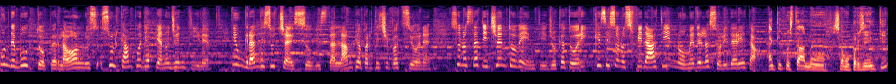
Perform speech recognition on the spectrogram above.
Un debutto per la Onlus sul campo di Appiano Gentile e un grande successo vista l'ampia partecipazione. Sono stati 120 i giocatori che si sono sfidati in nome della solidarietà. Anche quest'anno siamo presenti,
